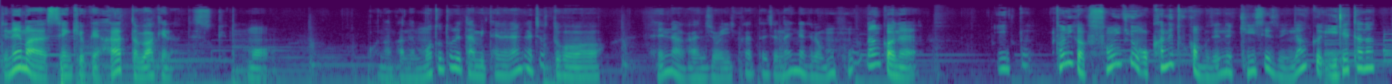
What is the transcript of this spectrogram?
でね、まあ、1900円払ったわけなんですけども、こうなんかね、元取れたみたいな、なんかちょっとこう、変な感じの言い方じゃないんだけども、なんかね、とにかくそういうお金とかも全然気にせずになんか入れたなっていう。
